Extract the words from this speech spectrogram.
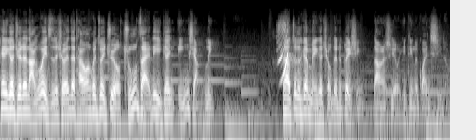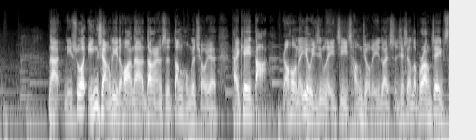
，Kenny 哥觉得哪个位置的球员在台湾会最具有主宰力跟影响力？那这个跟每个球队的队形当然是有一定的关系的。那你说影响力的话，那当然是当红的球员还可以打，然后呢又已经累计长久的一段时间，像 LeBron James，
